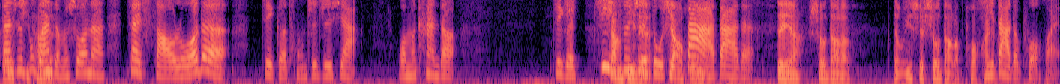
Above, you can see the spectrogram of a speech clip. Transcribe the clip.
但是不管怎么说呢，在扫罗的这个统治之下，我们看到这个祭司制度是大大的、对呀，受到了，等于是受到了破坏极。大的破坏。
